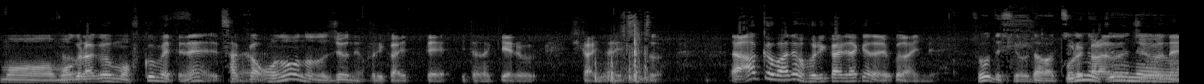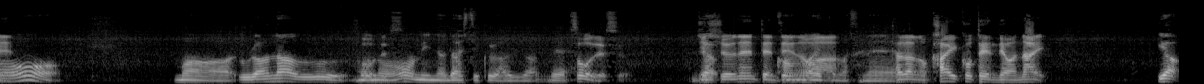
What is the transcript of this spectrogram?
もうモグラグも含めてね作家おのおのの10年を振り返っていただける機会になりつつ。あくまでも振り返りだけではよくないんで。そうですよ。だから次のこれからの10 10年年をまあ占うものをみんな出してくるはずなんで。そうですよ。じゃあ10周年展っていうのはね。ただの回顧展ではないいや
